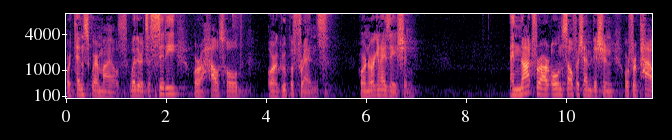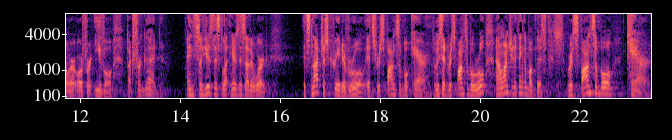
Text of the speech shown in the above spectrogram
or 10 square miles, whether it's a city or a household or a group of friends or an organization and not for our own selfish ambition or for power or for evil, but for good. And so here's this, here's this other word It's not just creative rule, it's responsible care. So we said responsible rule, and I want you to think about this responsible care.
